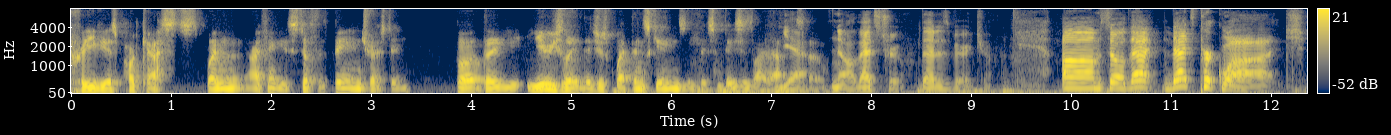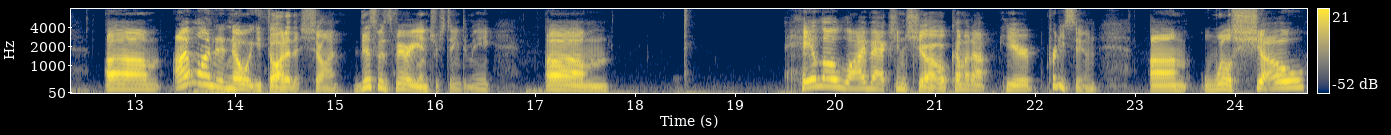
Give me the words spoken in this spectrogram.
previous podcasts when I think it's stuff that's been interesting but they usually they're just weapon skins and bits and pieces like that. Yeah, so. no, that's true. That is very true. Um, so that that's Perk Watch. Um, I wanted to know what you thought of this, Sean. This was very interesting to me. Um, Halo live action show coming up here pretty soon. Um, will show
